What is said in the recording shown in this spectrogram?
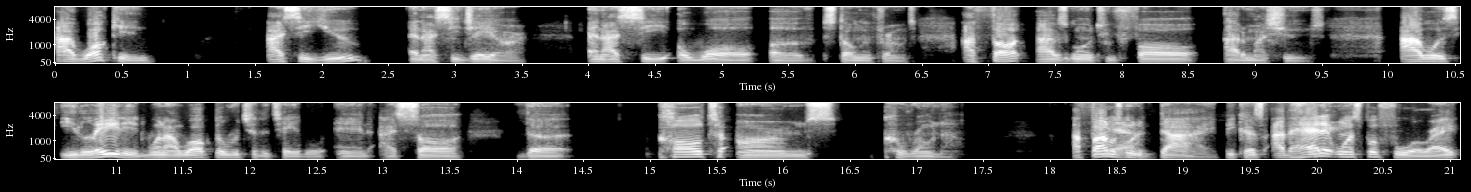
I walk in, I see you and I see JR and I see a wall of Stolen Thrones. I thought I was going to fall out of my shoes. I was elated when I walked over to the table and I saw the call to arms Corona. I thought yeah. I was going to die because I've had it once before, right?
